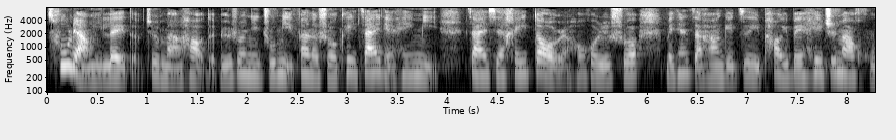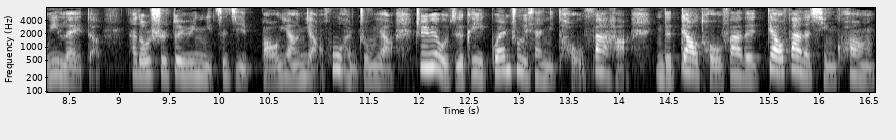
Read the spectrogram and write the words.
粗粮一类的，就蛮好的。比如说你煮米饭的时候，可以加一点黑米。加一些黑豆，然后或者说每天早上给自己泡一杯黑芝麻糊一类的，它都是对于你自己保养养护很重要。这月我觉得可以关注一下你头发哈，你的掉头发的掉发的情况，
